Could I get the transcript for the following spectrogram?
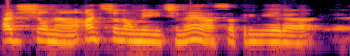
Adicionar, adicionalmente, né, essa primeira é,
